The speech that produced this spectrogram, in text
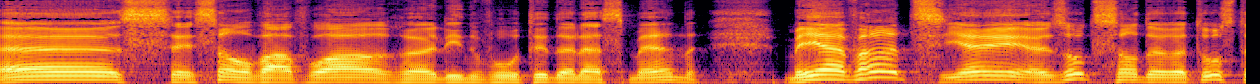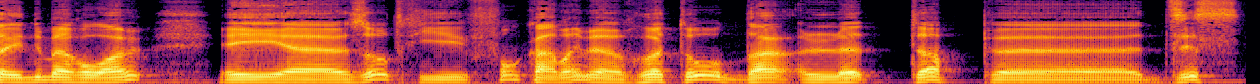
Euh, c'est ça, on va avoir euh, les nouveautés de la semaine. Mais avant, tiens, eux autres, sont de retour. C'était numéro 1. Et euh, eux autres, ils font quand même un retour dans le top 10.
